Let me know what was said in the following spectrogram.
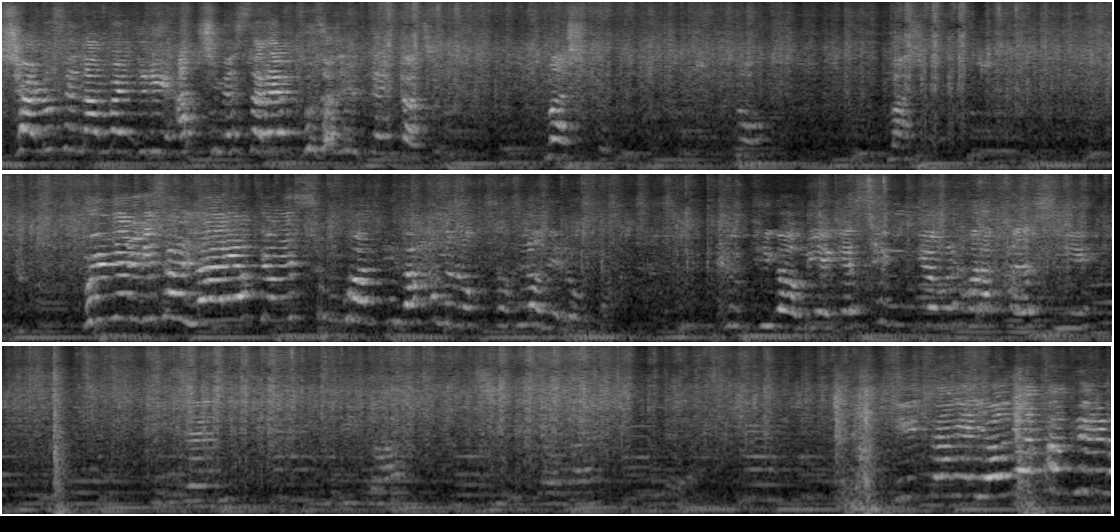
샬롯의 낱말들이 아침 햇살에 부서질 때까지 마시고 또 마시고 불멸기사 라이악경의 숭고한 피가 하늘로부터 흘러내려온다. 그 피가 우리에게 생명을 허락하였으니 이젠 우리가 진정할 때야 이 땅에 연약한 피를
